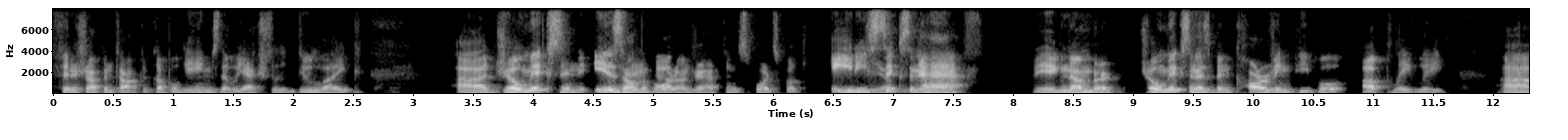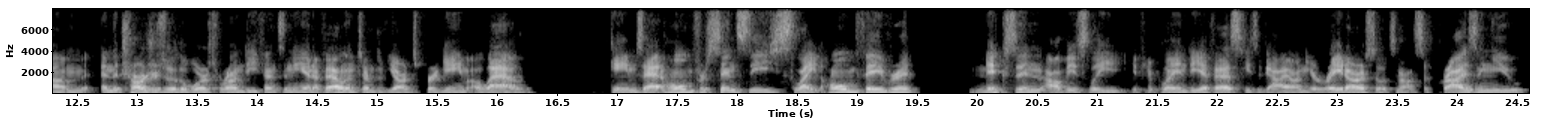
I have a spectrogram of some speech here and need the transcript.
finish up and talk a couple games that we actually do like. Uh, Joe Mixon is on the board on DraftKings Sportsbook, 86 yep. and a half. Big mm-hmm. number. Joe Mixon has been carving people up lately. Um, and the Chargers are the worst run defense in the NFL in terms of yards per game allowed. Games at home for Cincy, slight home favorite. Mixon, obviously, if you're playing DFS, he's a guy on your radar, so it's not surprising you.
